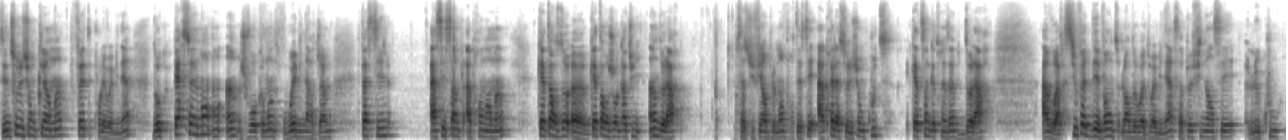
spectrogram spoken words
c'est une solution clé en main faite pour les webinaires. Donc personnellement, en 1, je vous recommande Webinar Jam. Facile, assez simple à prendre en main. 14, 14 euh, jours gratuits, 1 dollar. Ça suffit amplement pour tester. Après, la solution coûte 499 dollars à voir. Si vous faites des ventes lors de votre webinaire, ça peut financer le coût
